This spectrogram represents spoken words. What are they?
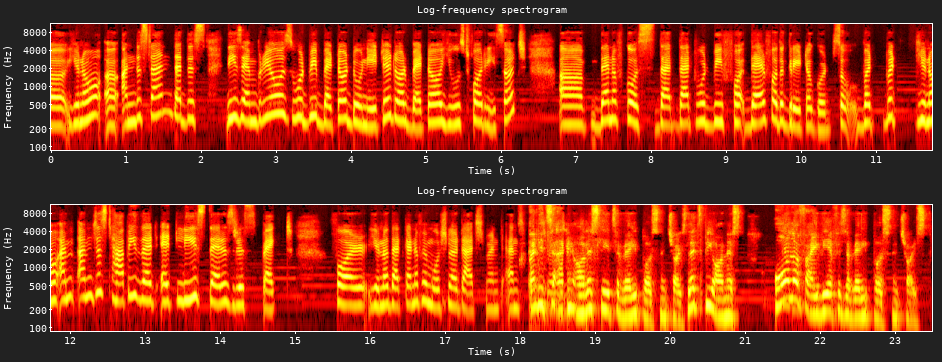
uh, you know uh, understand that this these embryos would be better donated or better used for research uh, then of course that that would be for there for the greater good so but but you know i'm i'm just happy that at least there is respect for you know that kind of emotional attachment and and it's and honestly it's a very personal choice let's be honest all of IVF is a very personal choice.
